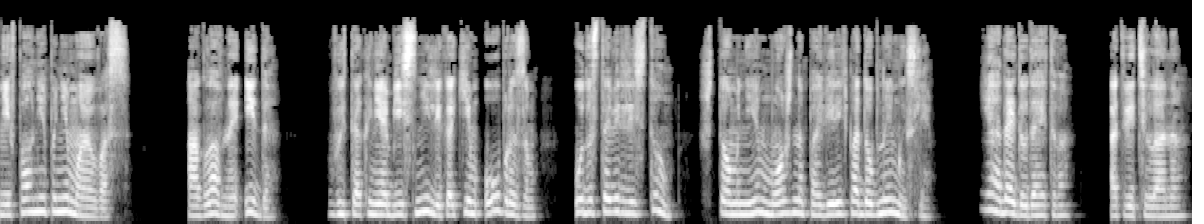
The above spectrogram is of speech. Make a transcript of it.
Не вполне понимаю вас. А главное, Ида, вы так и не объяснили, каким образом удостоверились в том, что мне можно поверить подобные мысли. «Я дойду до этого», — ответила она.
